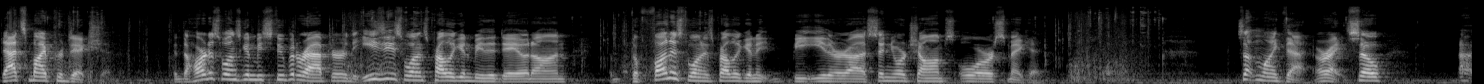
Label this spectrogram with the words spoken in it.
that's my prediction. The hardest one's gonna be Stupid Raptor. The easiest one's probably gonna be the Daeodon. The funnest one is probably to be either uh, Senor Chomps or Smeghead. Something like that. All right, so uh,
